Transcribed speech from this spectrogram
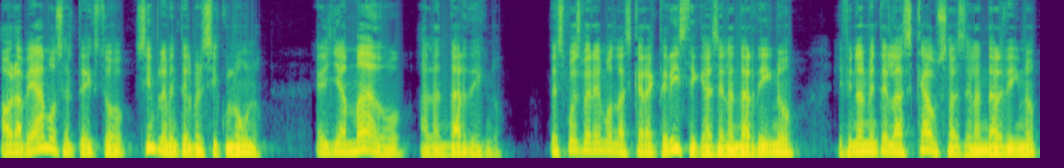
Ahora veamos el texto, simplemente el versículo 1. El llamado al andar digno. Después veremos las características del andar digno y finalmente las causas del andar digno.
